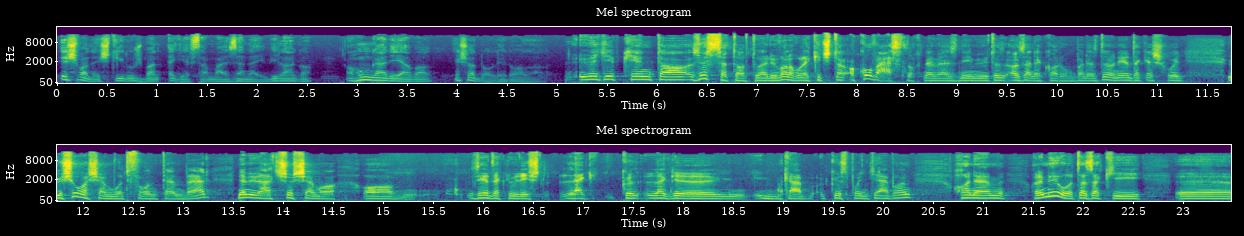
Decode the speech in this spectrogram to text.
És van egy stílusban egészen más zenei világa, a Hungáriával és a Dolly Rollal. Ő egyébként az összetartó erő, valahol egy kicsit a kovásznak nevezném őt a, zenekarunkban. Ez nagyon érdekes, hogy ő sohasem volt frontember, nem ő állt sosem a, a az érdeklődés leginkább leg, központjában, hanem, hanem ő volt az, aki ö,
